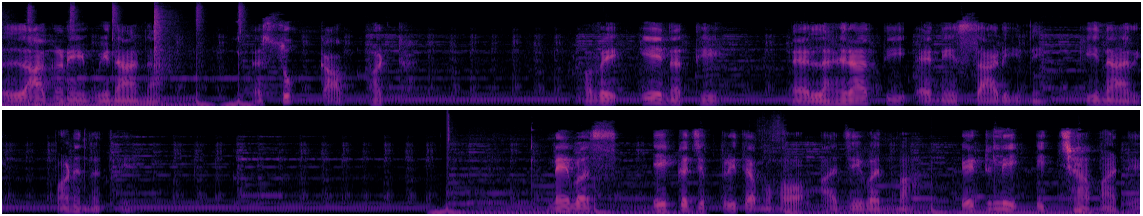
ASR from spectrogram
લાગણી વિનાના ને સુક્કા ભટ્ટ. હવે એ નથી ને લહેરાતી એની સાડીની કિનારી પણ નથી. ને બસ એક જ પ્રીતમ હો આ જીવનમાં એટલી ઈચ્છા માટે.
